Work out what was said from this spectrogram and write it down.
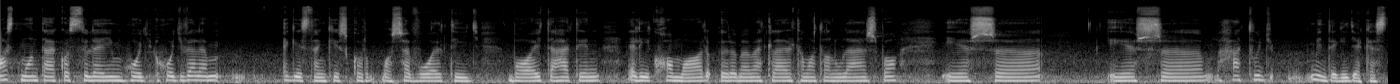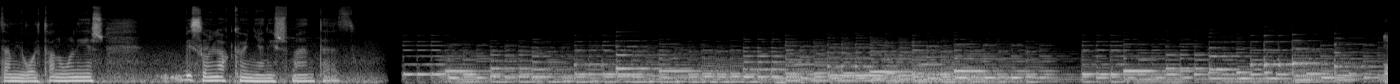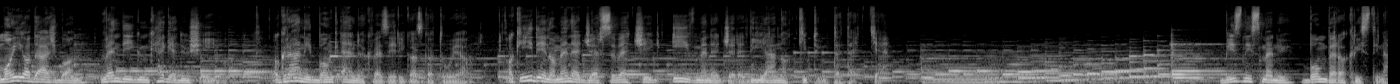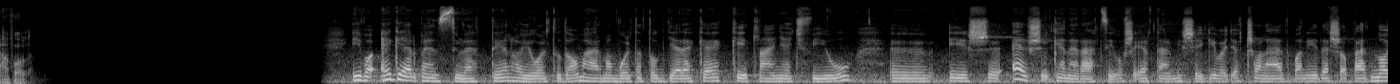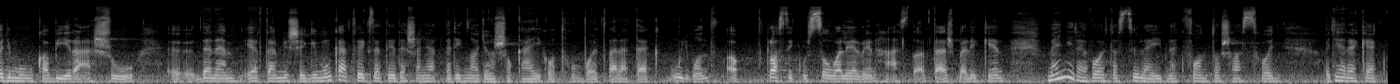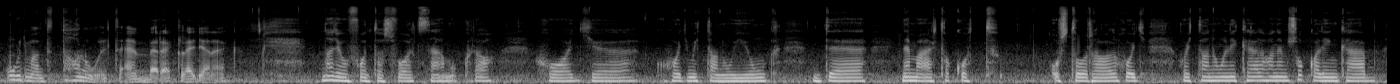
azt mondták a szüleim, hogy, hogy velem egészen kiskorban se volt így baj, tehát én elég hamar örömömet leltem a tanulásba, és, és hát úgy mindig igyekeztem jól tanulni, és viszonylag könnyen is ment ez. Mai adásban vendégünk Hegedűs Éva, a Granit Bank elnök vezérigazgatója, aki idén a Menedzser Szövetség évmenedzsere díjának kitüntetettje. Bizniszmenü Bombera Krisztinával. Éva, Egerben születtél, ha jól tudom, hárman voltatok gyerekek, két lány, egy fiú, és első generációs értelmiségi vagy a családban, édesapád nagy munkabírású, de nem értelmiségi munkát végzett, édesanyád pedig nagyon sokáig otthon volt veletek, úgymond a klasszikus szóval élvén háztartásbeliként. Mennyire volt a szüleidnek fontos az, hogy a gyerekek úgymond tanult emberek legyenek? Nagyon fontos volt számukra hogy, hogy mit tanuljunk, de nem álltak ott ostorral, hogy, hogy tanulni kell, hanem sokkal inkább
